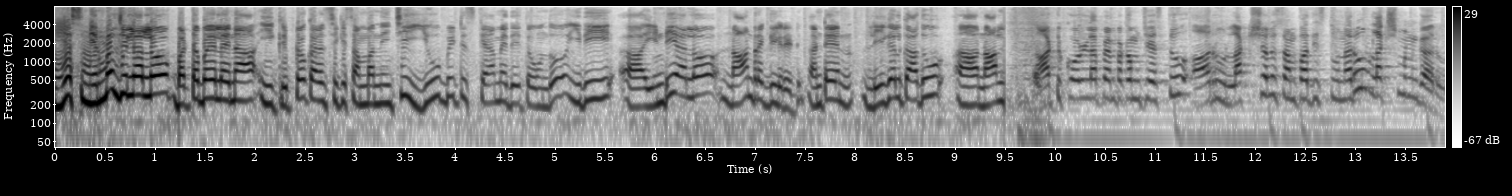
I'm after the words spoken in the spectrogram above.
ఎస్ నిర్మల్ జిల్లాలో బట్టబయలైన ఈ క్రిప్టో కరెన్సీకి సంబంధించి యూబిట్ స్కామ్ ఏదైతే ఉందో ఇది ఇండియాలో నాన్ రెగ్యులేటెడ్ అంటే లీగల్ కాదు నాన్ నాటుకోళ్ళ పెంపకం చేస్తూ ఆరు లక్షలు సంపాదిస్తున్నారు లక్ష్మణ్ గారు.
